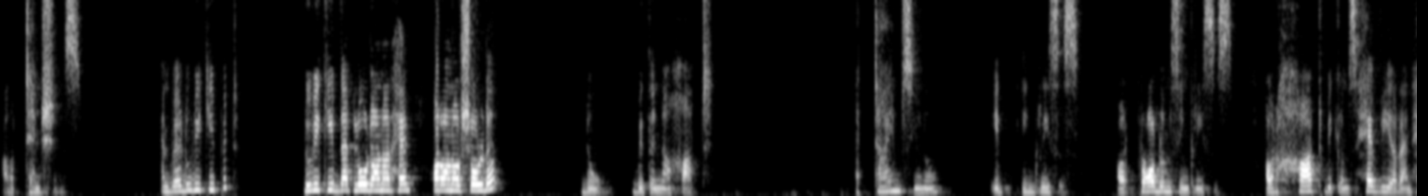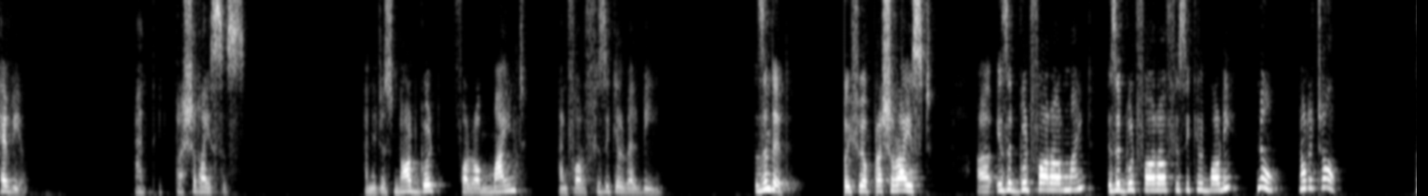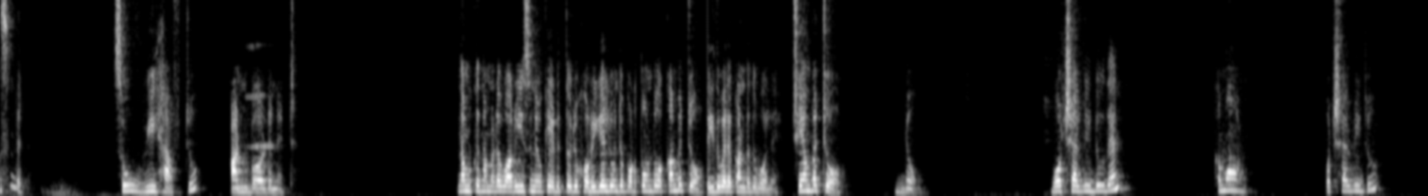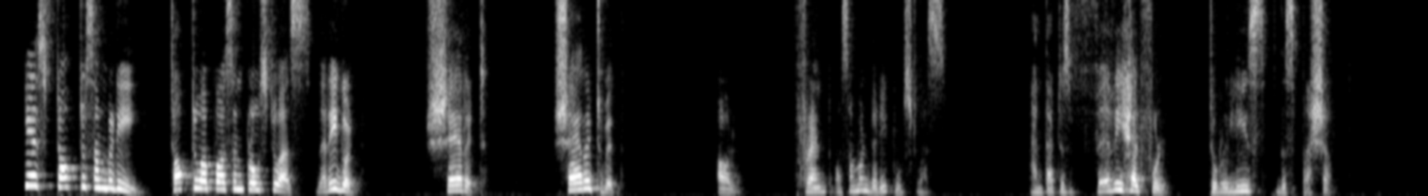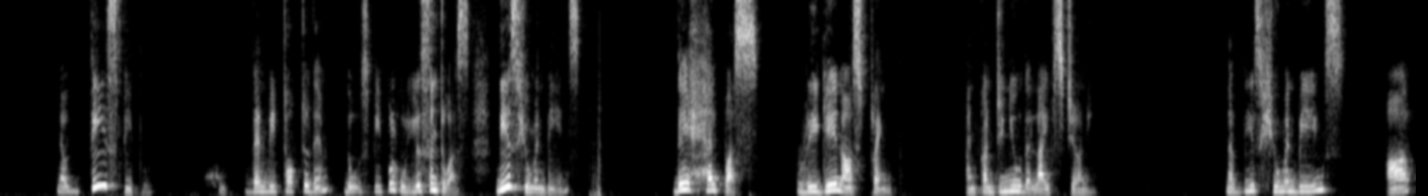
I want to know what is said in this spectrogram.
our tensions and where do we keep it do we keep that load on our head or on our shoulder no, within our heart. At times, you know, it increases. Our problems increases. Our heart becomes heavier and heavier. And it pressurizes. And it is not good for our mind and for physical well-being. Isn't it? So if you are pressurized, uh, is it good for our mind? Is it good for our physical body? No, not at all. Isn't it? So we have to unburden it. നമുക്ക് നമ്മുടെ വറീസിനെയൊക്കെ എടുത്തൊരു ഹൊറിയല്ലുവിൻ്റെ പുറത്തു കൊണ്ട് വെക്കാൻ പറ്റുമോ ഇതുവരെ കണ്ടതുപോലെ ചെയ്യാൻ പറ്റുമോ no What shall we do then? Come on. What shall we do? Yes, talk to somebody. Talk to a person close to us. Very good. Share it. Share it with our friend or someone very close to us. And that is very helpful to release this pressure. Now, these people, who, when we talk to them, those people who listen to us, these human beings, they help us regain our strength and continue the life's journey. Now, these human beings are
